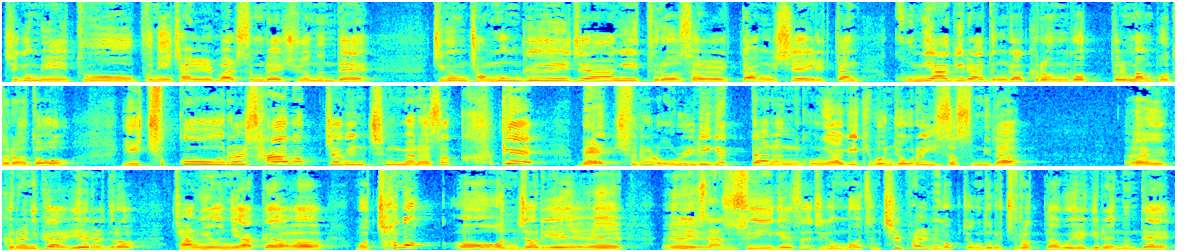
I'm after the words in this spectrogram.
지금 이 두 분이 잘 말씀을 해 주셨는데 지금 정몽규 회장이 들어설 당시에 일단 공약이라든가 그런 것들만 보더라도 이 축구를 산업적인 측면에서 크게 매출을 올리겠다는 공약이 기본적으로 있었습니다. 에, 그러니까 예를 들어 장 의원이 아까 어, 뭐 천억 어, 언저리의 예산? 수익에서 지금 뭐 7, 800억 정도로 줄었다고 얘기를 했는데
